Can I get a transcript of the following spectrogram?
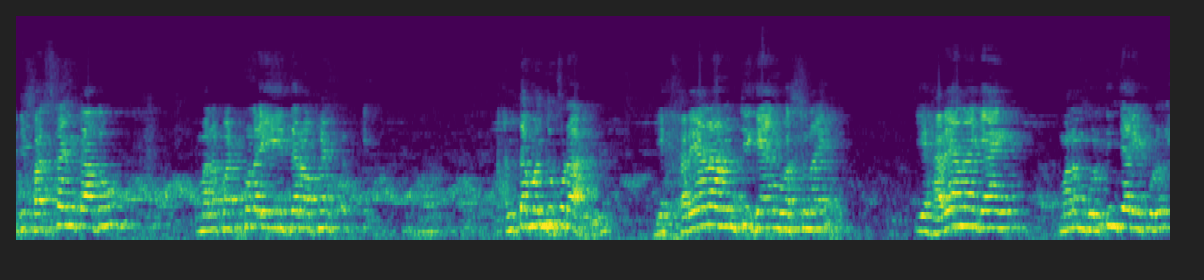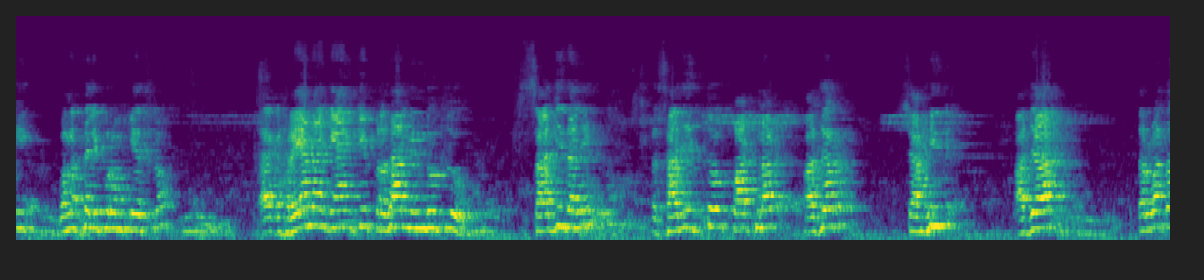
ఇది ఫస్ట్ టైం కాదు. మనం పట్టుకున్న ఈ ఇద్దరు offence అంతమంది కూడా ఈ హర్యానా నుంచి గ్యాంగ్ వస్తున్నాయి. ఈ హర్యానా గ్యాంగ్ మనం గుర్తించారు ఇప్పుడు ఈ వనస్థలిపురం కేసులో. హర్యానా గ్యాంగ్కి ప్రధాన నిందితులు సాజిద్ అని సాజిద్తో పార్ట్నర్ అజర్ షాహిద్ అజాద్ తర్వాత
